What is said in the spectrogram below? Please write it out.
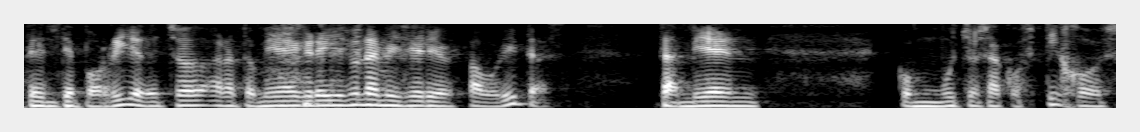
tenteporrillo. De hecho, Anatomía de Grey es una de mis series favoritas. También con muchos acostijos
